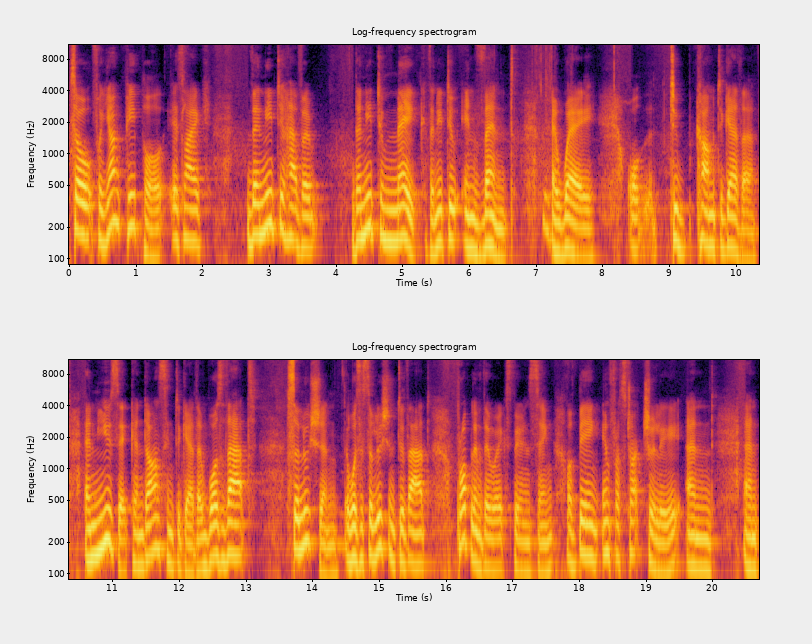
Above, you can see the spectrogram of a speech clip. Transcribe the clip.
So for young people, it's like they need to have a, they need to make, they need to invent a way, or to come together. And music and dancing together was that solution. It was a solution to that problem they were experiencing of being infrastructurally and and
